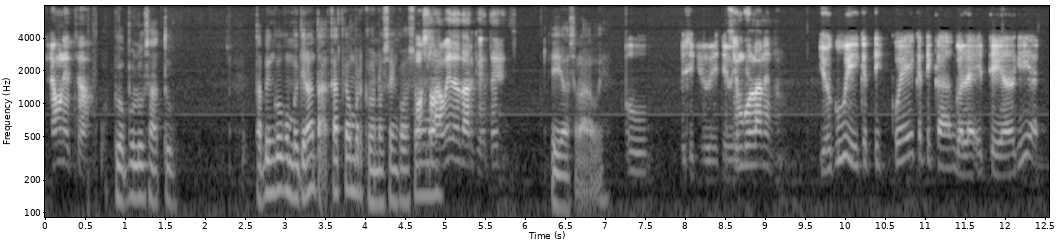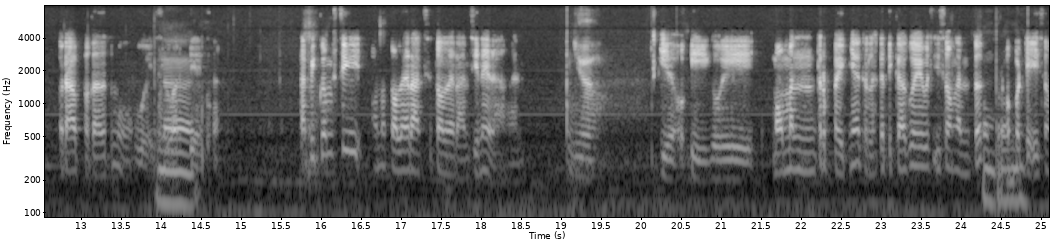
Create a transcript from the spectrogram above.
Pirang menit ya 21 tapi gue kemungkinan tak cut kan mergono sing kosong selawe ta targetnya iya selawe Oh, kesimpulan itu Yo kuwi ketik kue ketika golek ideal ki ora bakal ketemu kuwi. Nah. Luar biasa. Tapi kue mesti ono toleransi toleransi nih lah kan. Iya. iya oke gue momen terbaiknya adalah ketika gue wis iso ngentut apa deh iso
